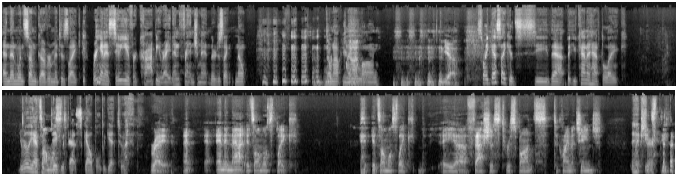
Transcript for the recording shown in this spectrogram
And then when some government is like, we're going to sue you for copyright infringement, they're just like, nope, we're Nope, not you're playing not. along. yeah, So I guess I could see that, but you kind of have to like, you really have It's to almost- dig with that scalpel to get to it. right. And and in that, it's almost like it's almost like a uh, fascist response to climate change. Like sure. it's the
